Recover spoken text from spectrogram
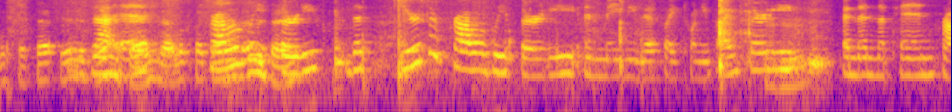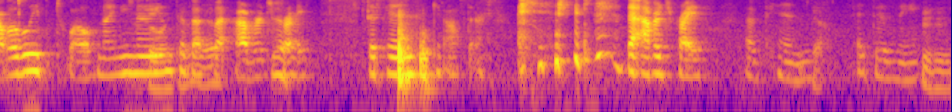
It looks like that is, Is that everything. it? That looks like that is Probably 30. The ears are probably 30 and maybe this like 25, 30. Mhm. And then the pin probably 12.99 because that's yeah. the average Yeah. price. The pins, get off there. the average price of pins at Disney. Mhm.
